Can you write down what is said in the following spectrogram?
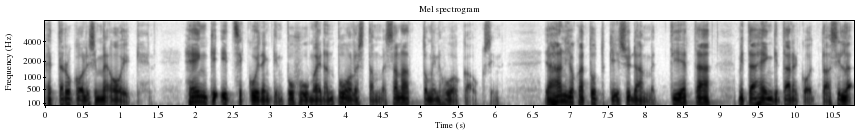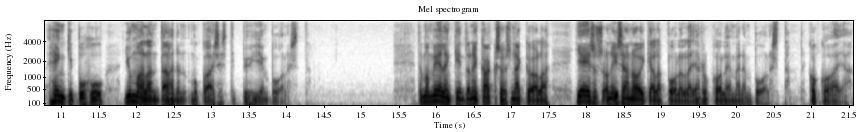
että rukoilisimme oikein. Henki itse kuitenkin puhuu meidän puolestamme sanattomin huokauksin. Ja hän, joka tutkii sydämet, tietää, mitä henki tarkoittaa, sillä henki puhuu Jumalan tahdon mukaisesti pyhien puolesta. Tämä on mielenkiintoinen kaksoisnäköala. Jeesus on isän oikealla puolella ja rukoilee meidän puolesta koko ajan.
